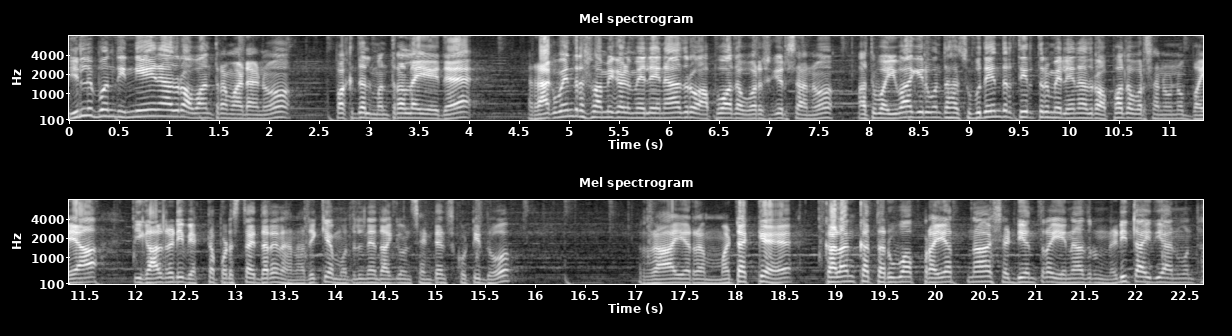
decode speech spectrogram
ಇಲ್ಲಿ ಬಂದು ಇನ್ನೇನಾದರೂ ಅವಾಂತರ ಮಾಡೋಣ. ಪಕ್ಕದಲ್ಲಿ ಮಂತ್ರಾಲಯ ಇದೆ. ರಾಘವೇಂದ್ರ ಸ್ವಾಮಿಗಳ ಮೇಲೆ ಏನಾದರೂ ಅಪವಾದ ವರ್ಷಗಿರ್ಸಾನು ಅಥವಾ ಇವಾಗಿರುವಂತಹ ಸುಬುಧೇಂದ್ರ ತೀರ್ಥರ ಮೇಲೆ ಏನಾದರೂ ಅಪವಾದ ವರ್ಷನೋ ಅನ್ನೋ ಭಯ ಈಗ ಆಲ್ರೆಡಿ ವ್ಯಕ್ತಪಡಿಸ್ತಾ ಇದ್ದಾರೆ. ನಾನು ಅದಕ್ಕೆ ಮೊದಲನೇದಾಗಿ ಒಂದು ಸೆಂಟೆನ್ಸ್ ಕೊಟ್ಟಿದ್ದು. ರಾಯರ ಮಠಕ್ಕೆ ಕಳಂಕ ತರುವ ಪ್ರಯತ್ನ ಷಡ್ಯಂತ್ರ ಏನಾದರೂ ನಡೀತಾ ಇದೆಯಾ ಅನ್ನುವಂಥ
